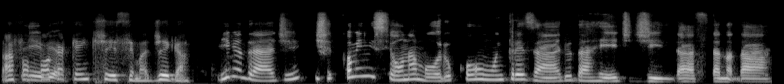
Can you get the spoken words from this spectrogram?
da fofoca Lívia. quentíssima. Diga. Lívia Andrade, como iniciou um namoro com um empresário da rede de, da, da, da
